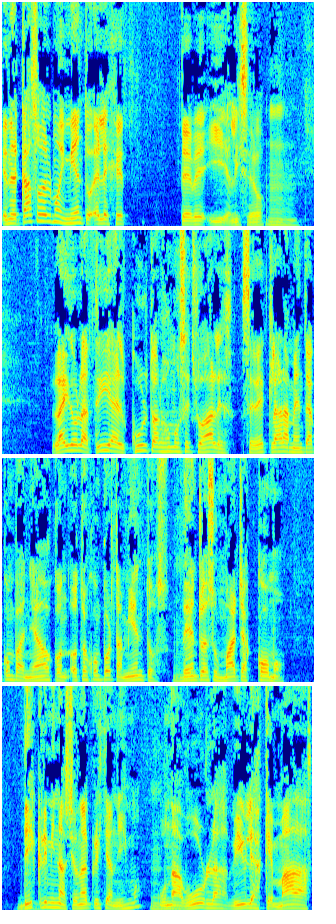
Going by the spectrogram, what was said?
En el caso del movimiento LGTBI, Eliseo, Mm, la idolatría, el culto a los homosexuales se ve claramente acompañados con otros comportamientos dentro de sus marchas como discriminación al cristianismo, una burla, Biblias quemadas,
